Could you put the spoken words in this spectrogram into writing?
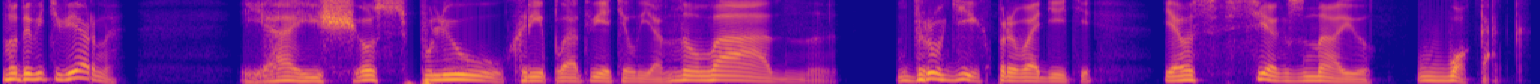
Ну да ведь верно!» «Я еще сплю!» — хрипло ответил я. «Ну ладно!» Других проводите. Я вас всех знаю. Во как!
